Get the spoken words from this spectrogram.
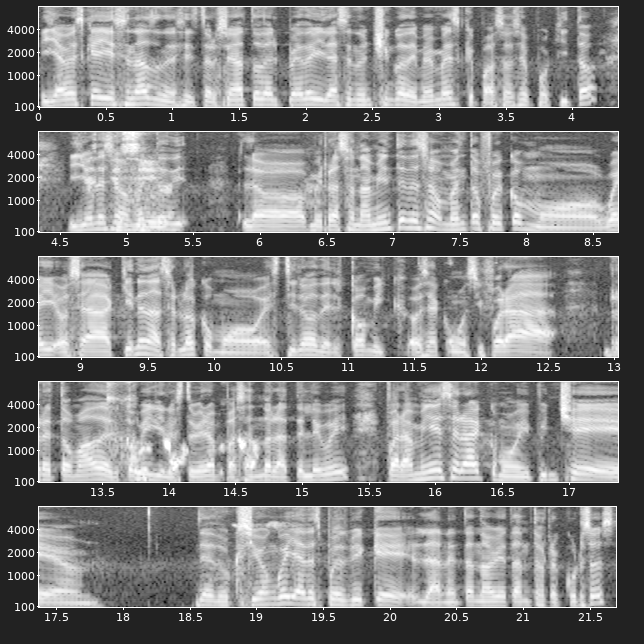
Y ya ves que hay escenas donde se distorsiona todo el pedo y le hacen un chingo de memes que pasó hace poquito. Y yo en ese Sí, momento... lo, mi razonamiento en ese momento fue como, güey, o sea, quieren hacerlo como estilo del cómic, o sea, como si fuera retomado del cómic y lo estuvieran pasando a la tele, güey. Para mí esa era como mi pinche um, deducción, güey. Ya después vi que la neta no había tantos recursos,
